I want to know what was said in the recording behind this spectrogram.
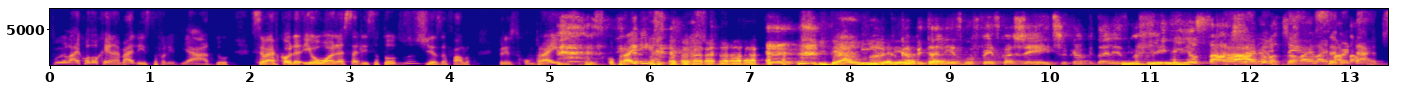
Fui lá e coloquei na minha lista. Falei, viado, você vai ficar olhando. E eu olho essa lista todos os dias. Eu falo, preciso comprar isso, preciso comprar isso. Idealiza Olha o que ali, o né? capitalismo fez com a gente. O capitalismo fez. Deus. Aí o salário, meu ela já vai lá e Deus, é verdade.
